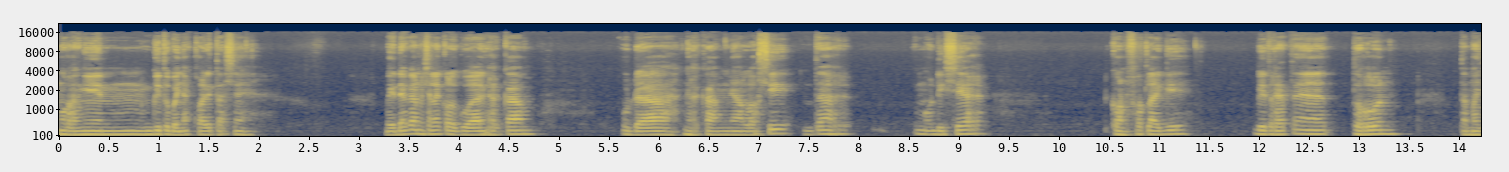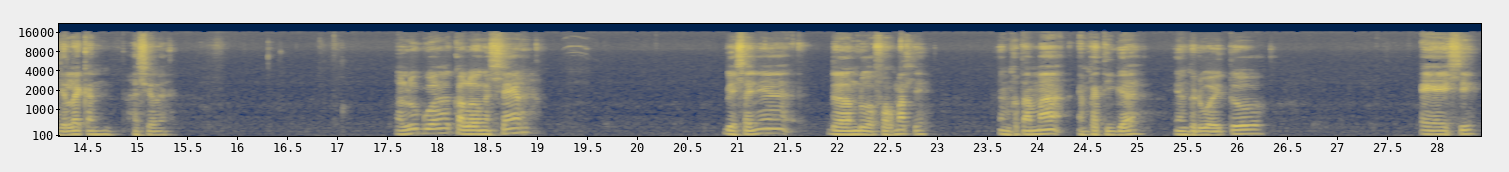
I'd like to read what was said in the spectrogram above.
ngurangin gitu banyak kualitasnya. Beda kan misalnya kalau gue ngerekam, udah ngerekamnya lossy, ntar mau di-share, convert lagi, bitrate-nya turun, tambah jelek kan hasilnya. Lalu gue kalau nge-share, biasanya dalam dua format ya yang pertama MP3, yang kedua itu AAC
